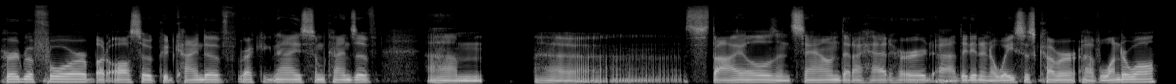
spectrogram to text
heard before, but also could kind of recognize some kinds of um, uh, styles and sound that I had heard. Uh, they did an Oasis cover of Wonderwall,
